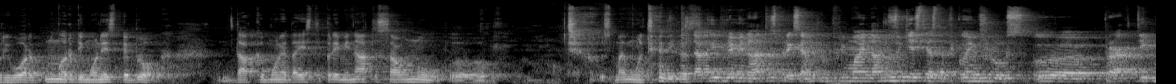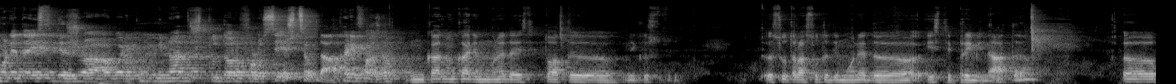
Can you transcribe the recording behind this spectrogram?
reward, numărul de monezi pe bloc. Dacă moneda este preminată sau nu, uh, sunt mai multe. Adică... Dacă e preminată, spre exemplu, prima am văzut chestia asta pe CoinFlux, uh, practic moneda este deja oarecum minată și tu doar o folosești sau da. care e faza? În cazul în care moneda este toată, adică 100% din monedă este preminată, uh,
